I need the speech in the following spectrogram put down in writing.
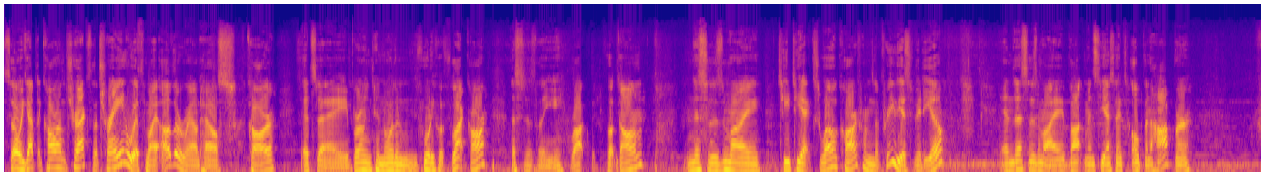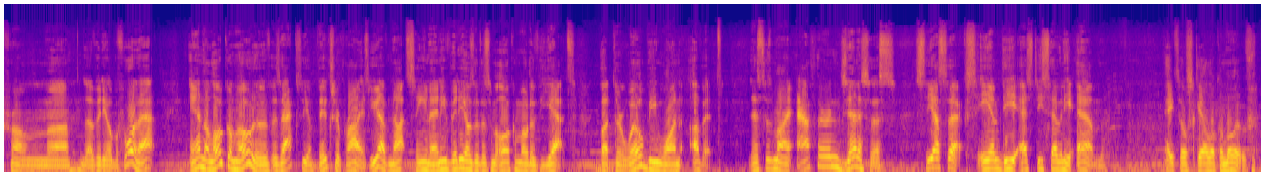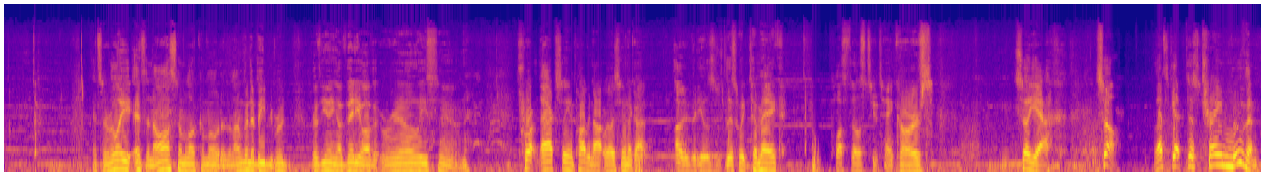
So we got the car on the tracks, the train with my other roundhouse car. It's a Burlington Northern 40 foot flat car. This is the Rock 50 foot Gone. And this is my TTX well car from the previous video. And this is my Bachmann CSX open hopper from uh, the video before that. And the locomotive is actually a big surprise. You have not seen any videos of this locomotive yet, but there will be one of it. This is my Athearn Genesis CSX EMD SD70M HO scale locomotive. It's a really, it's an awesome locomotive, and I'm going to be re reviewing a video of it really soon. Pro actually, probably not really soon. I got other videos this week to make, plus those two tank cars. So yeah, so let's get this train moving.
